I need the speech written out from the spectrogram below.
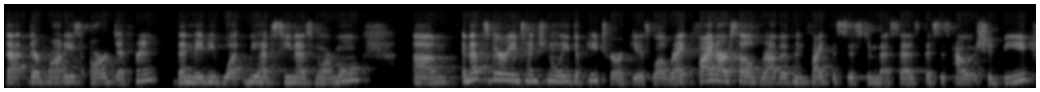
that their bodies are different than maybe what we have seen as normal. Um, and that's very intentionally the patriarchy as well, right? Fight ourselves rather than fight the system that says this is how it should be.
